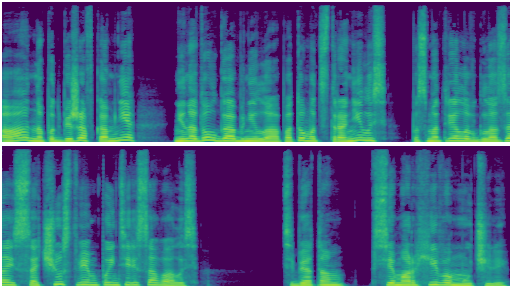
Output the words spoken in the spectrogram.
А Анна, подбежав ко мне, ненадолго обняла, а потом отстранилась, посмотрела в глаза и с сочувствием поинтересовалась. «Тебя там всем архивом мучили?»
